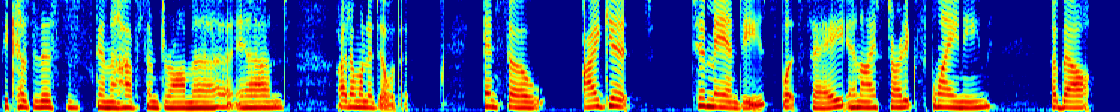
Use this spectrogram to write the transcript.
because this is going to have some drama and I don't want to deal with it. And so I get to Mandy's, let's say, and I start explaining about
